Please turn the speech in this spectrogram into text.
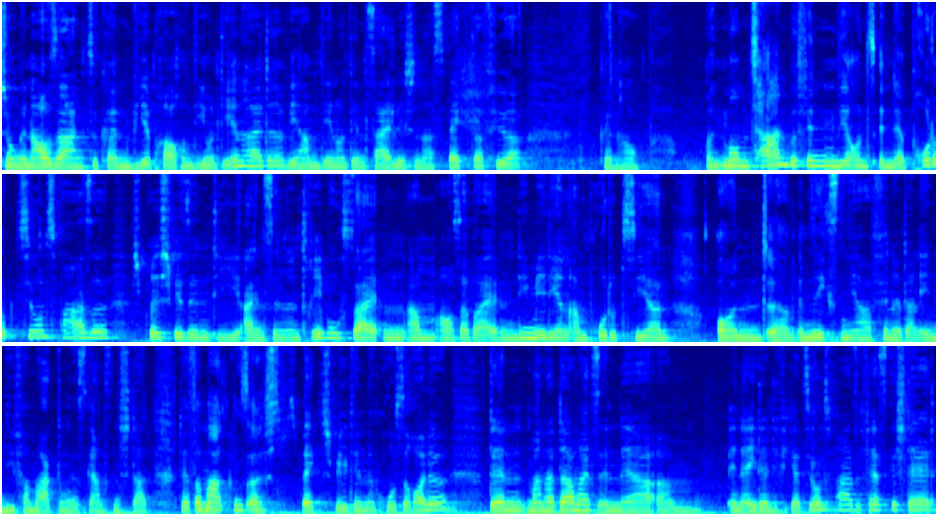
schon genau sagen zu können, wir brauchen die und die Inhalte, wir haben den und den zeitlichen Aspekt dafür. Genau. Und momentan befinden wir uns in der Produktionsphase, sprich wir sind die einzelnen Drehbuchseiten am Ausarbeiten, die Medien am Produzieren und äh, im nächsten Jahr findet dann eben die Vermarktung des Ganzen statt. Der Vermarktungsaspekt spielt hier eine große Rolle, denn man hat damals in der, ähm, in der Identifikationsphase festgestellt,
